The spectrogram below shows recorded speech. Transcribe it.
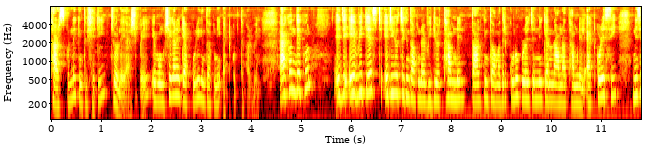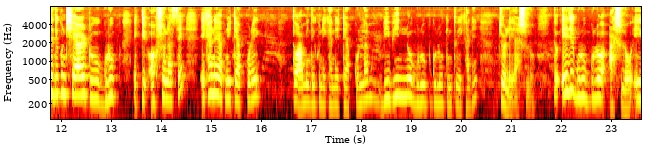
সার্চ করলে কিন্তু সেটি চলে আসবে এবং সেখানে ট্যাপ করে কিন্তু আপনি অ্যাড করতে পারবেন। এখন দেখুন এই যে এবি টেস্ট এটি হচ্ছে কিন্তু আপনার ভিডিওর থামনেল তার কিন্তু আমাদের কোনো প্রয়োজন নেই, কেননা আমরা থামনেল অ্যাড করেছি। নিচে দেখুন শেয়ার টু গ্রুপ একটি অপশন আছে। এখানে আপনি ট্যাপ করে, তো আমি দেখুন এখানে ট্যাপ করলাম। বিভিন্ন গ্রুপগুলো কিন্তু এখানে চলে আসলো। তো এই যে গ্রুপগুলো আসলো, এই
